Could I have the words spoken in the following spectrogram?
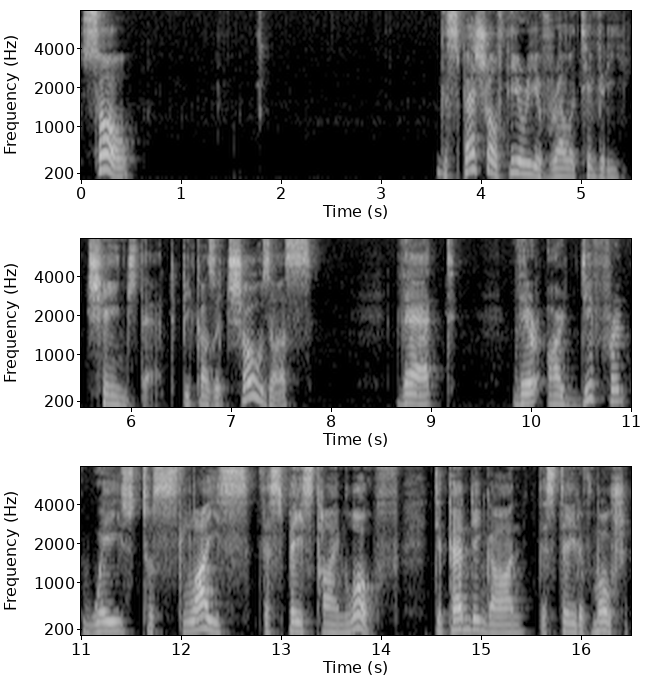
So, the special theory of relativity changed that because it shows us that there are different ways to slice the space-time loaf depending on the state of motion.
